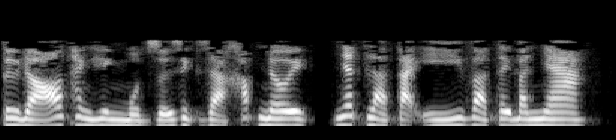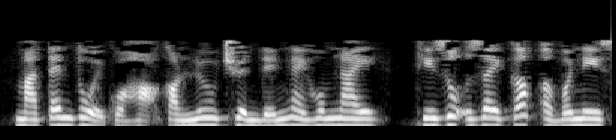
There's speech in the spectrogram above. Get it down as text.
Từ đó thành hình một giới dịch giả khắp nơi, nhất là tại Ý và Tây Ban Nha, mà tên tuổi của họ còn lưu truyền đến ngày hôm nay, thí dụ Jacob ở Venice,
